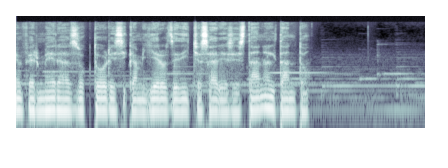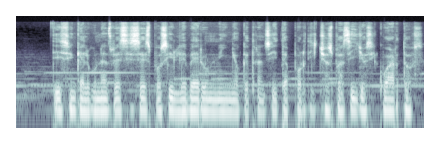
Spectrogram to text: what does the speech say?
Enfermeras, doctores y camilleros de dichas áreas están al tanto. Dicen que algunas veces es posible ver un niño que transita por dichos pasillos y cuartos.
